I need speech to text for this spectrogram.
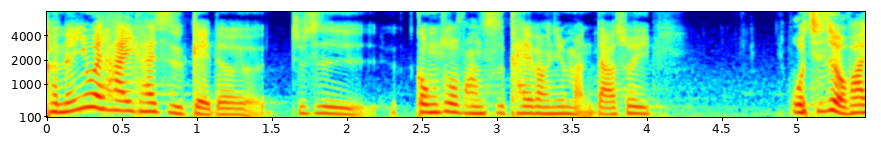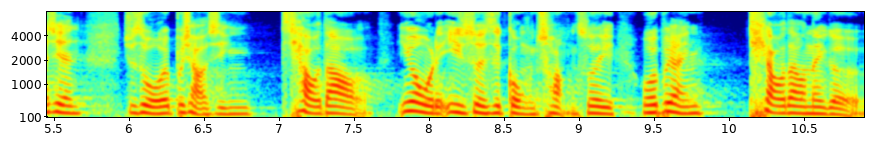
可能因为他一开始给的就是工作方式开放性蛮大，所以我其实有发现，就是我会不小心跳到，因为我的易碎是共创，所以我会不小心跳到那个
